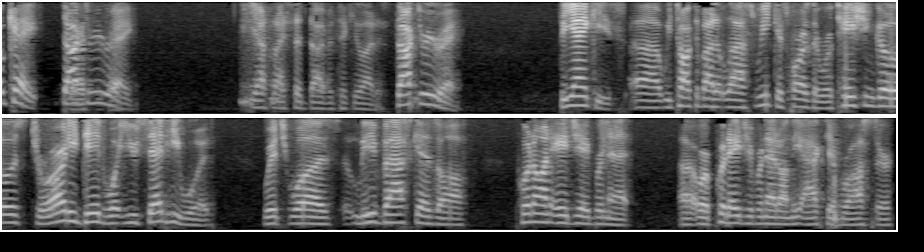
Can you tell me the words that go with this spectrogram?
Okay, Dr. Yes, Ere. Yes, I said diverticulitis. Dr. Ere. The Yankees. Uh, we talked about it last week as far as their rotation goes. Girardi did what you said he would, which was leave Vazquez off, put on A.J. Burnett, uh, or put A.J. Burnett on the active roster.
